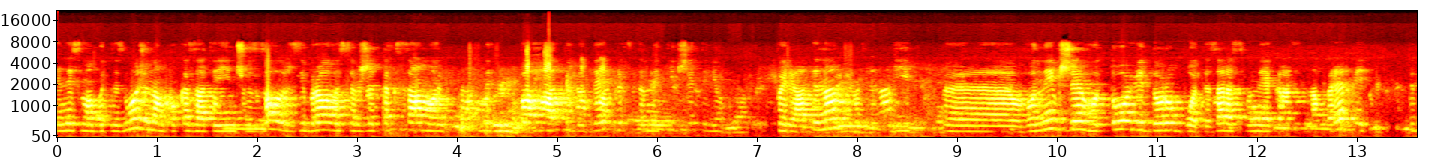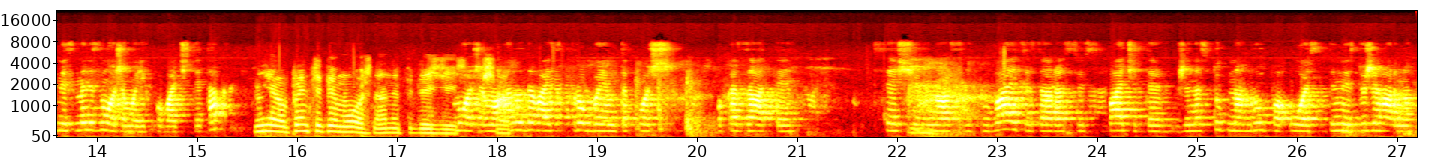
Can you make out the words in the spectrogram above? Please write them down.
Денис, мабуть, не зможе нам показати іншу залу. Зібралося вже так само багато людей, представників жителів Пирятина, і е, вони вже готові до роботи. Зараз вони якраз на перерві. Денис, ми не зможемо їх побачити, так? Ні, в принципі можна, а не підождіть. Можемо. А ну давай спробуємо також показати все, що в нас відбувається зараз. Ось бачите, вже наступна група. Ось Денис, дуже гарно,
